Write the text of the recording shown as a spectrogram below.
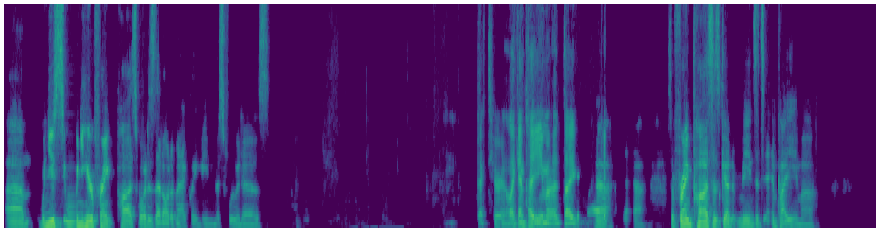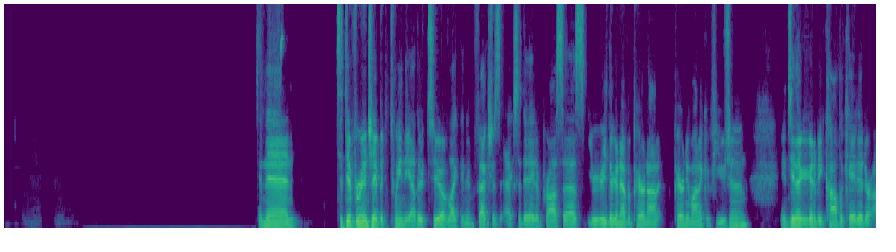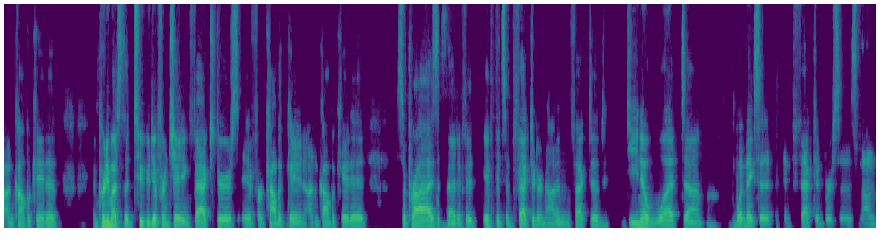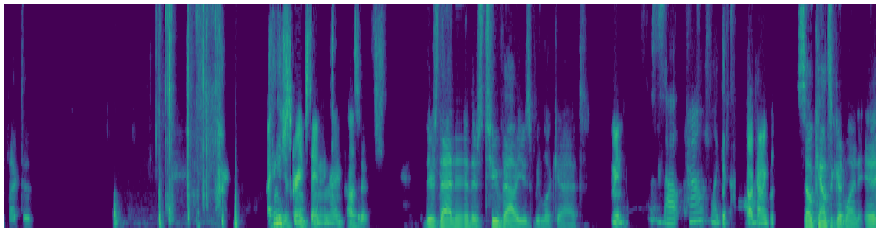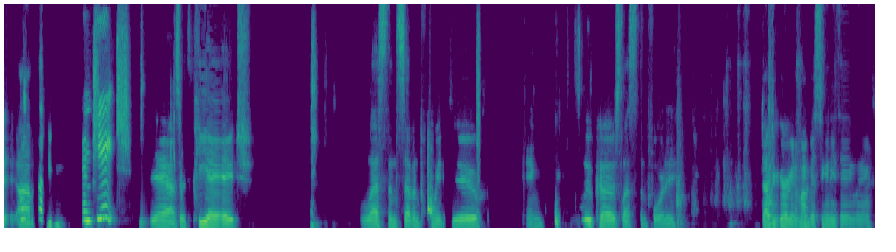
um, when you see when you hear frank pus, what does that automatically mean? This fluid is. Bacteria, like empyema, like Yeah, yeah. So frank pus is gonna means it's empyema. And then to differentiate between the other two of like an infectious exudative process, you're either going to have a parapneumonic effusion. It's either going to be complicated or uncomplicated. And pretty much the two differentiating factors, if for complicated and uncomplicated, surprise is that if it if it's infected or not infected. Do you know what um, what makes it infected versus not infected? I think it's just Gram staining, right? Positive. There's that, and then there's two values we look at. I mean, Cell count, like the all call. kind of. Cell count's a good one. It, um, And pH. yeah, so it's pH less than 7.2 and glucose less than 40. Dr. Gergen, am I missing anything there?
